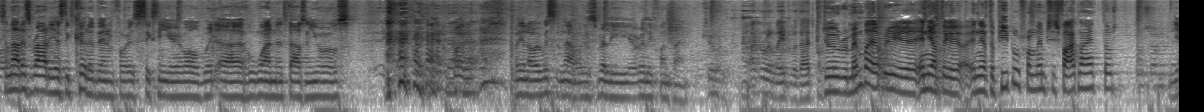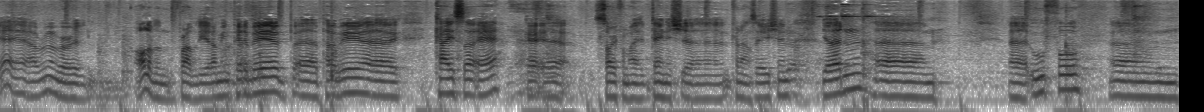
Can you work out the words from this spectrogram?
so not as rowdy as they could have been for a 16-year-old with uh, who won a thousand euros. but, uh, but you know, it was no, it was really a really fun time. I can relate with that. Do you remember every uh, any of the any of the people from MC's Fight Night? Those. Yeah, yeah, I remember all of them probably. I mean, Peter B, uh, Pavé, uh, Kaiser E. Ka- uh, sorry for my Danish uh, pronunciation. Jørgen, um, uh, UFO. Um,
